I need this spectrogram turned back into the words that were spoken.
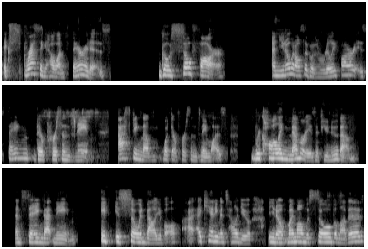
expressing how unfair it is, goes so far. And you know what also goes really far is saying their person's name, asking them what their person's name was, recalling memories if you knew them, and saying that name. It is so invaluable. I, I can't even tell you. You know, my mom was so beloved.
